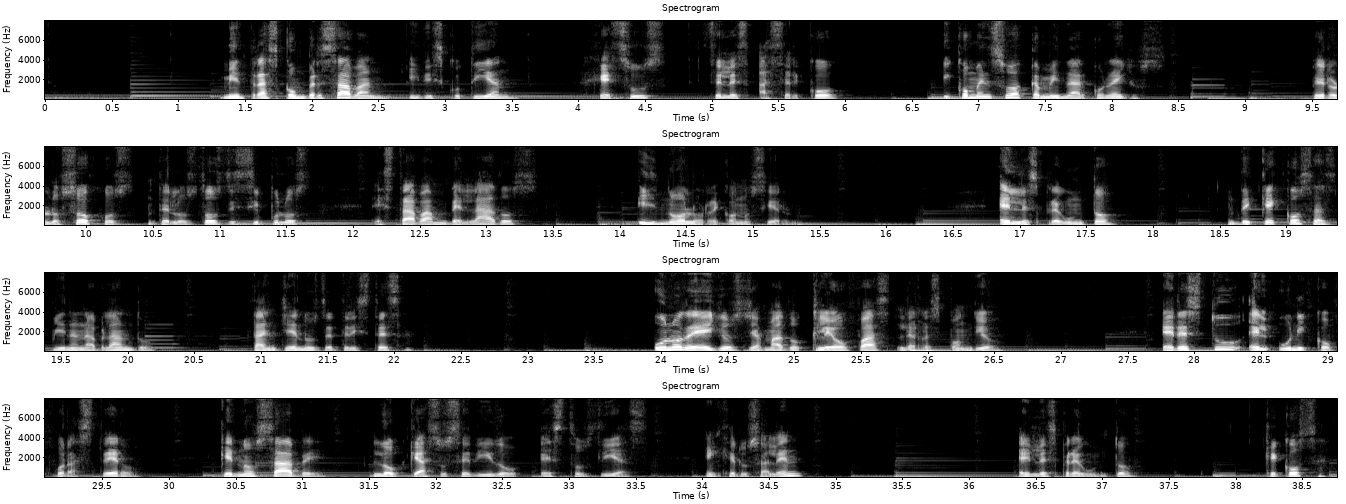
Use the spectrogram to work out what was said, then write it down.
Mientras conversaban y discutían, Jesús se les acercó y comenzó a caminar con ellos pero los ojos de los dos discípulos estaban velados y no lo reconocieron. Él les preguntó, ¿de qué cosas vienen hablando, tan llenos de tristeza? Uno de ellos, llamado Cleofas, le respondió, ¿Eres tú el único forastero que no sabe lo que ha sucedido estos días en Jerusalén? Él les preguntó, ¿qué cosa?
